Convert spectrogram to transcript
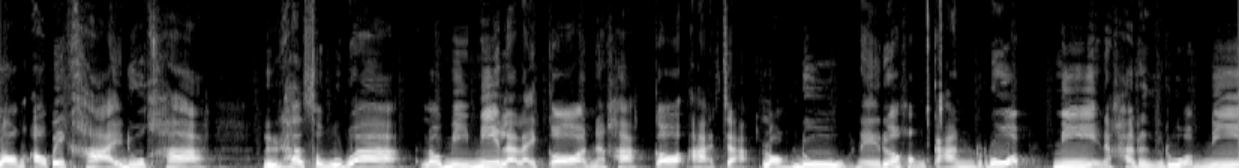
ลองเอาไปขายดูค่ะ หรือถ้าสมมุติว่าเรามีหนี้หลาย ๆ ก้อนนะคะ ก็อาจจะลองดูในเรื่องของการรวบหนี้นะคะ หรือรวมหนี้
